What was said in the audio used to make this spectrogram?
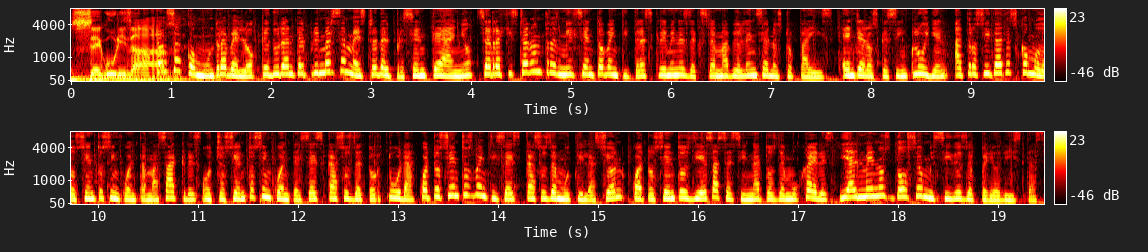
Seguridad. Causa Común reveló que durante el primer semestre del presente año se registraron 3.123 crímenes de extrema violencia en nuestro país, entre los que se incluyen atrocidades como 250 masacres, 856 casos de tortura, 426 casos de mutilación, 410 asesinatos de mujeres y al menos 12 homicidios de periodistas.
